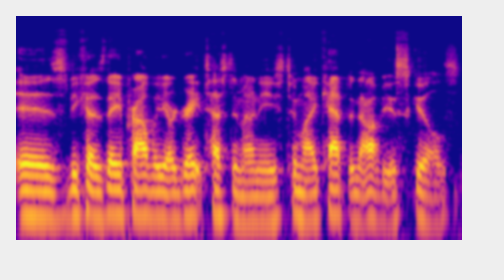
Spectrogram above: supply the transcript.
is because they probably are great testimonies to my Captain Obvious skills.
